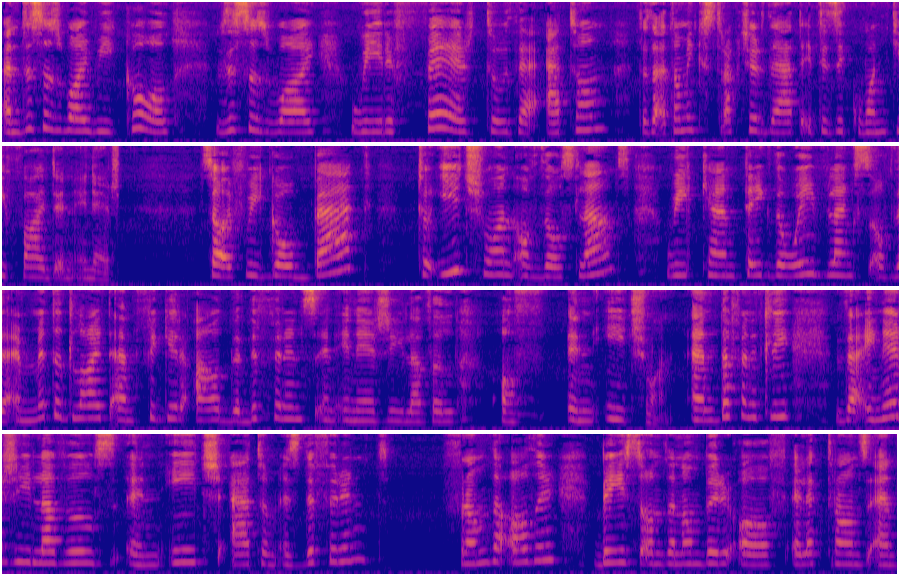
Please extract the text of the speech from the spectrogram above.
And this is why we call, this is why we refer to the atom, to the atomic structure that it is quantified in energy. So if we go back to each one of those lamps, we can take the wavelengths of the emitted light and figure out the difference in energy level of in each one. And definitely the energy levels in each atom is different from the other based on the number of electrons and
